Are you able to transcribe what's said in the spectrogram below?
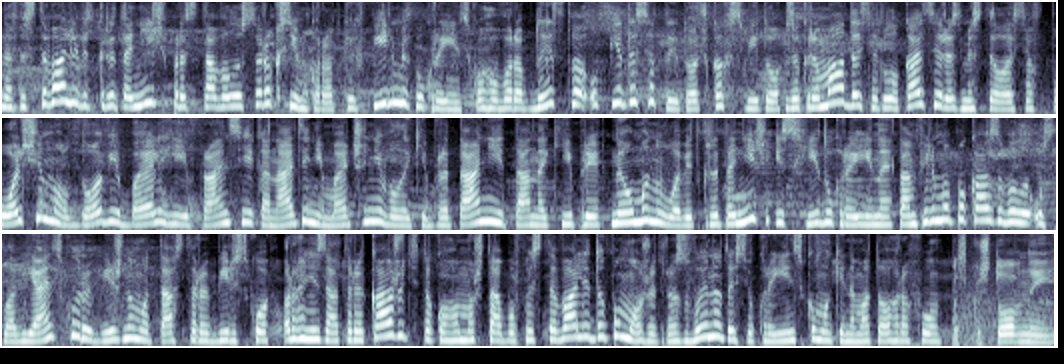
На фестивалі Відкрита ніч представили 47 коротких фільмів українського виробництва у 50 точках світу. Зокрема, 10 локацій розмістилися в Польщі, Молдові, Бельгії, Франції, Канаді, Німеччині, Великій Британії та на Кіпрі. Не оминула відкрита ніч і схід України. Там фільми показували у Слав'янську, Рубіжному та Старобільську. Організатори кажуть, такого масштабу фестивалі допоможуть розвинутись українському кінематографу. Безкоштовний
